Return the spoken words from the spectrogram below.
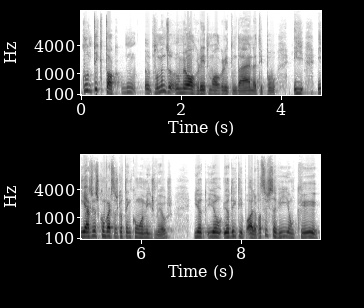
com o TikTok, hum, pelo menos o meu algoritmo, o algoritmo da Ana, tipo, e, e às vezes conversas que eu tenho com amigos meus, e eu, eu, eu digo tipo, olha, vocês sabiam que,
